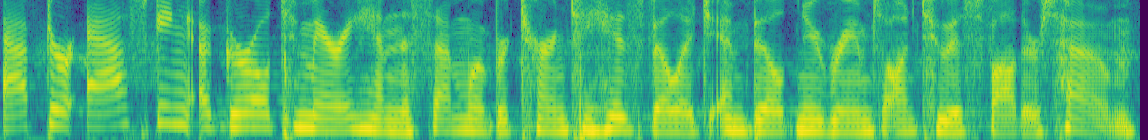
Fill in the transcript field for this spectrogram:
After asking a girl to marry him, the son would return to his village and build new rooms onto his father's home.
